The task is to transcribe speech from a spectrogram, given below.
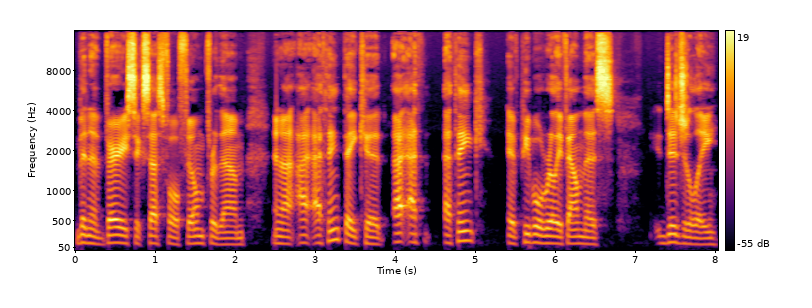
been a very successful film for them, and I, I think they could. I, I, I think if people really found this digitally,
